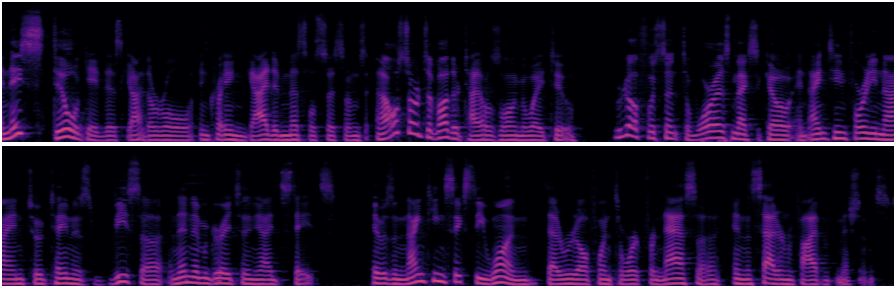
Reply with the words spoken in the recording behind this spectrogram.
And they still gave this guy the role in creating guided missile systems and all sorts of other titles along the way, too. Rudolph was sent to Juarez, Mexico in 1949 to obtain his visa and then immigrate to the United States. It was in 1961 that Rudolph went to work for NASA in the Saturn V missions.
